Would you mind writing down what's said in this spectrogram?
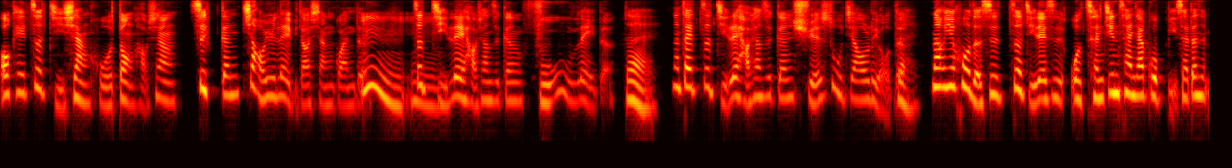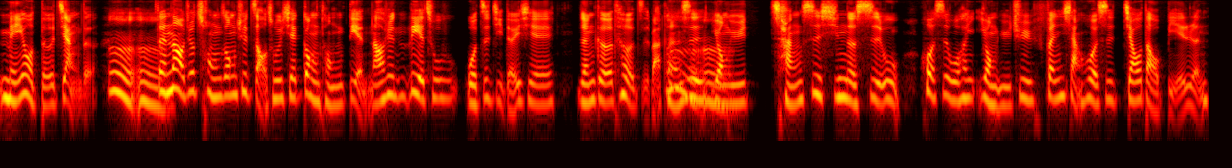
OK，这几项活动好像是跟教育类比较相关的，嗯，嗯，这几类好像是跟服务类的，对。那在这几类好像是跟学术交流的，对。那又或者是这几类是我曾经参加过比赛，但是没有得奖的，嗯嗯。对，那我就从中去找出一些共同点，然后去列出我自己的一些人格特质吧，可能是勇于尝试新的事物，或者是我很勇于去分享，或者是教导别人。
